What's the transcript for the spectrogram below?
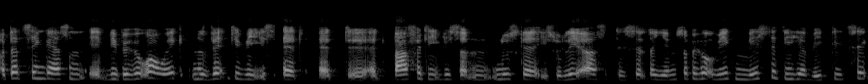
Og der tænker jeg sådan, at vi behøver jo ikke nødvendigvis, at, at, øh, at bare fordi vi sådan nu skal isolere os øh, selv derhjemme, så behøver vi ikke miste de her vigtige ting.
